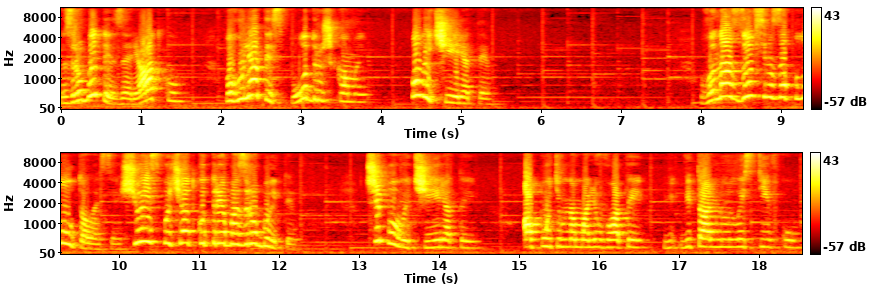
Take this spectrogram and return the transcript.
зробити зарядку, погуляти з подружками, повечеряти. Вона зовсім заплуталася, що їй спочатку треба зробити. Чи повечеряти, а потім намалювати вітальну листівку,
